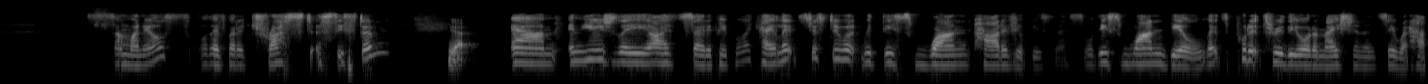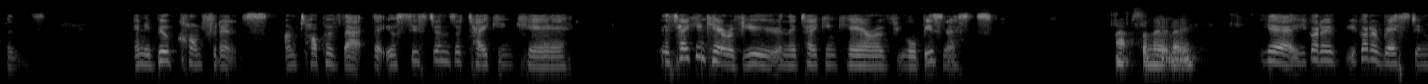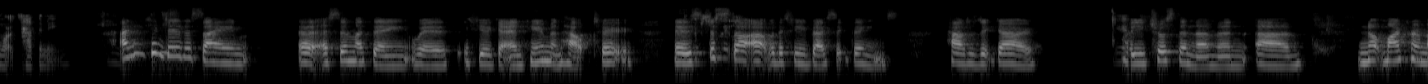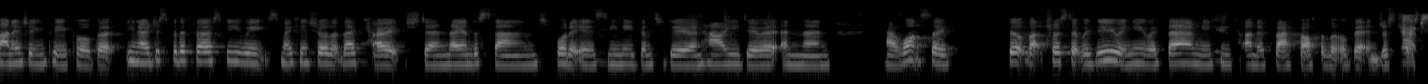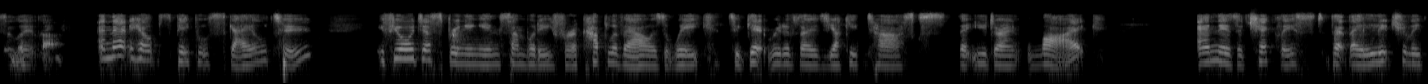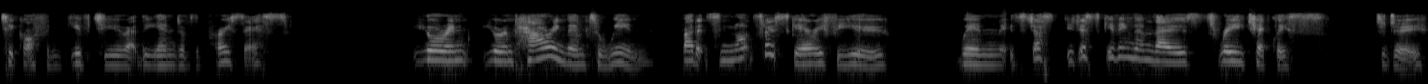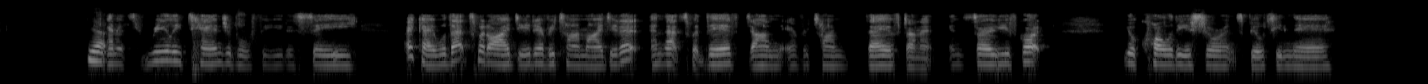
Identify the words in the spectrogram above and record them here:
someone else or they've got to trust a system. Yeah. Um, and usually I say to people, okay, let's just do it with this one part of your business or this one bill. Let's put it through the automation and see what happens and you build confidence on top of that that your systems are taking care they're taking care of you and they're taking care of your business. Absolutely. Yeah you got to you got to rest in what's happening. And you can do the same uh, a similar thing with if you're getting human help too is Absolutely. just start out with a few basic things. How did it go? Yeah. are you trusting them? And um, not micromanaging people, but you know, just for the first few weeks, making sure that they're coached and they understand what it is you mm. need them to do and how you do it, and then uh, once they've built that trust up with you and you with them, you can kind of back off a little bit and just absolutely. That. And that helps people scale too. If you're just bringing in somebody for a couple of hours a week to get rid of those yucky tasks that you don't like, and there's a checklist that they literally tick off and give to you at the end of the process. You're in, you're empowering them to win but it's not so scary for you when it's just you're just giving them those three checklists to do. Yeah. And it's really tangible for you to see okay well that's what i did every time i did it and that's what they've done every time they've done it. And so you've got your quality assurance built in there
